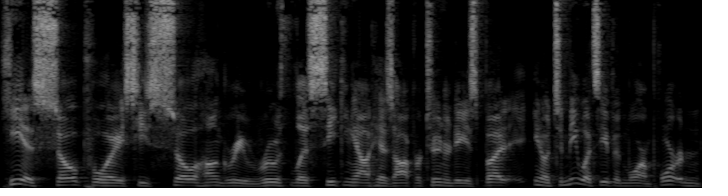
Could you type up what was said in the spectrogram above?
he is so poised, he's so hungry, ruthless, seeking out his opportunities. But you know, to me, what's even more important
